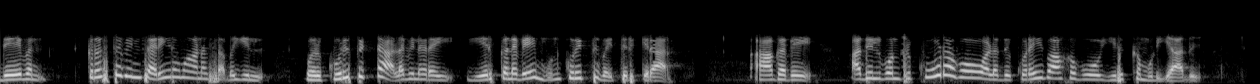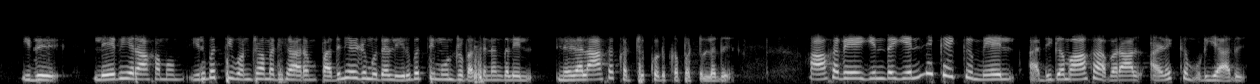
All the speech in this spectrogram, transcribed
தேவன் கிறிஸ்துவின் சரீரமான சபையில் ஒரு குறிப்பிட்ட அளவினரை ஏற்கனவே முன்குறித்து வைத்திருக்கிறார். ஆகவே அதில் ஒன்று கூடவோ அல்லது குறைவாகவோ இருக்க முடியாது. இது லேவியராகமும் இருபத்தி ஒன்றாம் அதிகாரம் பதினேழு முதல் இருபத்தி மூன்று வசனங்களில் நிழலாக கற்றுக் கொடுக்கப்பட்டுள்ளது. ஆகவே இந்த எண்ணிக்கைக்கு மேல் அதிகமாக அவரால் அழைக்க முடியாது.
